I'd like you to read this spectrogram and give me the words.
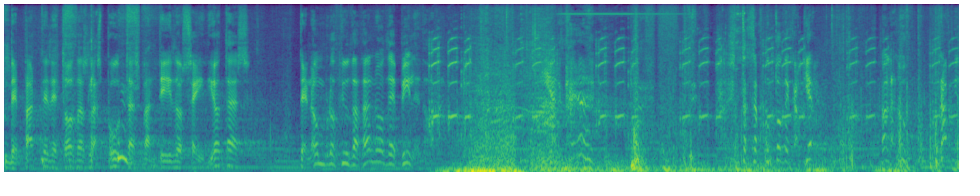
De parte de todas las putas, bandidos e idiotas, te nombro ciudadano de Viledor. Cambiar. ¡A la luz! ¡Rápido!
